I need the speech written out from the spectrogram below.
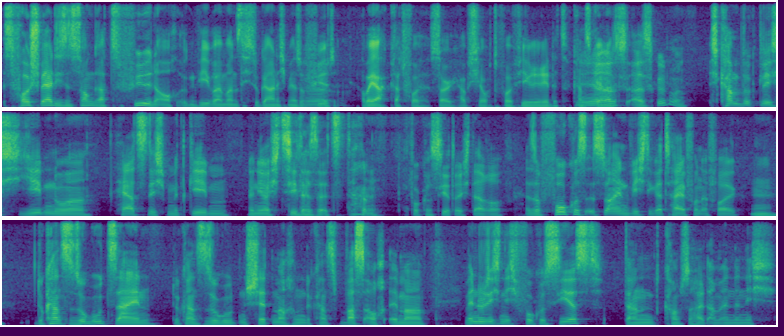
ist voll schwer, diesen Song gerade zu fühlen auch irgendwie, weil man sich so gar nicht mehr so Ja. fühlt. Aber ja, gerade voll, sorry, habe ich auch voll viel geredet. Kannst ja, gerne. Alles, alles gut, Mann. Ich kann wirklich jedem nur herzlich mitgeben, wenn ihr euch Ziele setzt, dann fokussiert euch darauf. Also Fokus ist so ein wichtiger Teil von Erfolg. Mhm. Du kannst so gut sein, du kannst so guten Shit machen, du kannst was auch immer. Wenn du dich nicht fokussierst, dann kommst du halt am Ende nicht.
